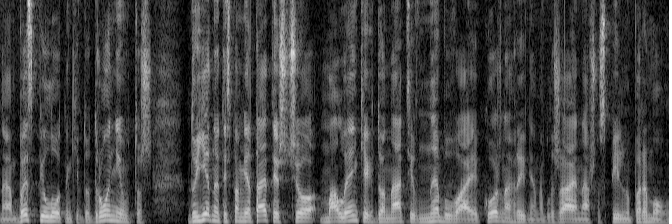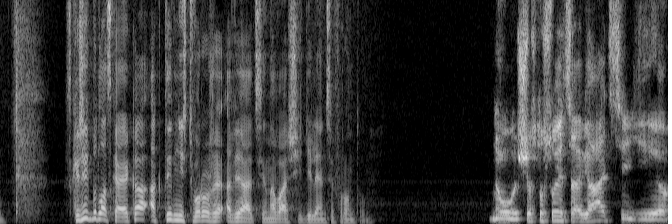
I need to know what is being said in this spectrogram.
безпілотників, до дронів. Тож доєднуйтесь, пам'ятайте, що маленьких донатів не буває. Кожна гривня наближає нашу спільну перемогу. Скажіть, будь ласка, яка активність ворожої авіації на вашій ділянці фронту? Ну, що стосується авіації, е,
